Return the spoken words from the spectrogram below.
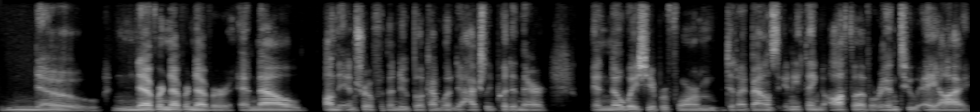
"No, never, never, never." And now on the intro for the new book, I'm going to actually put in there, in no way, shape, or form did I bounce anything off of or into AI.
